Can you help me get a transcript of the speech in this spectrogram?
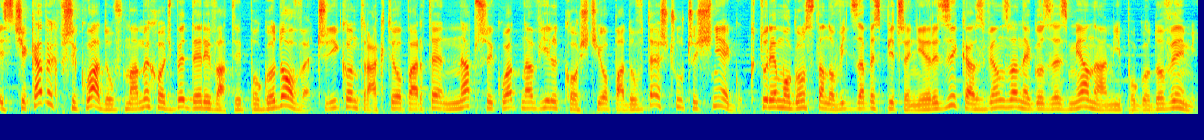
Z ciekawych przykładów mamy choćby derywaty pogodowe, czyli kontrakty oparte na przykład na wielkości opadów deszczu czy śniegu, które mogą stanowić zabezpieczenie ryzyka związanego ze zmianami pogodowymi.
